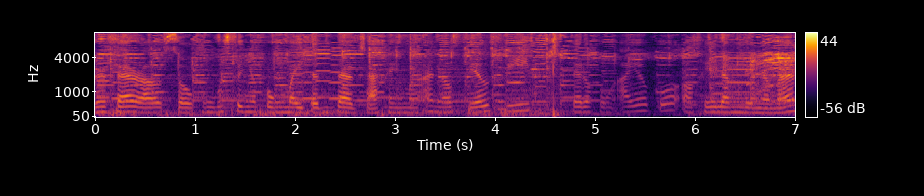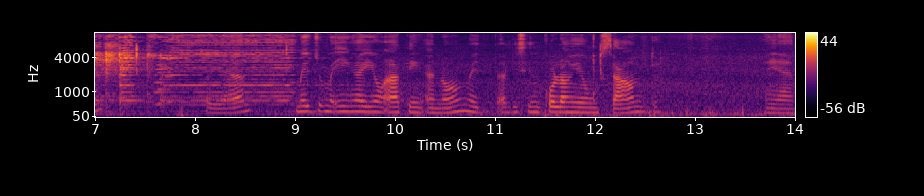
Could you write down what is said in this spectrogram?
referral. So, kung gusto nyo pong may dagdag sa aking mga ano, feel free. Pero kung ayaw po, okay lang din naman. So, yan. Medyo maingay yung ating ano. Med alisin ko lang yung sound. Ayan.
